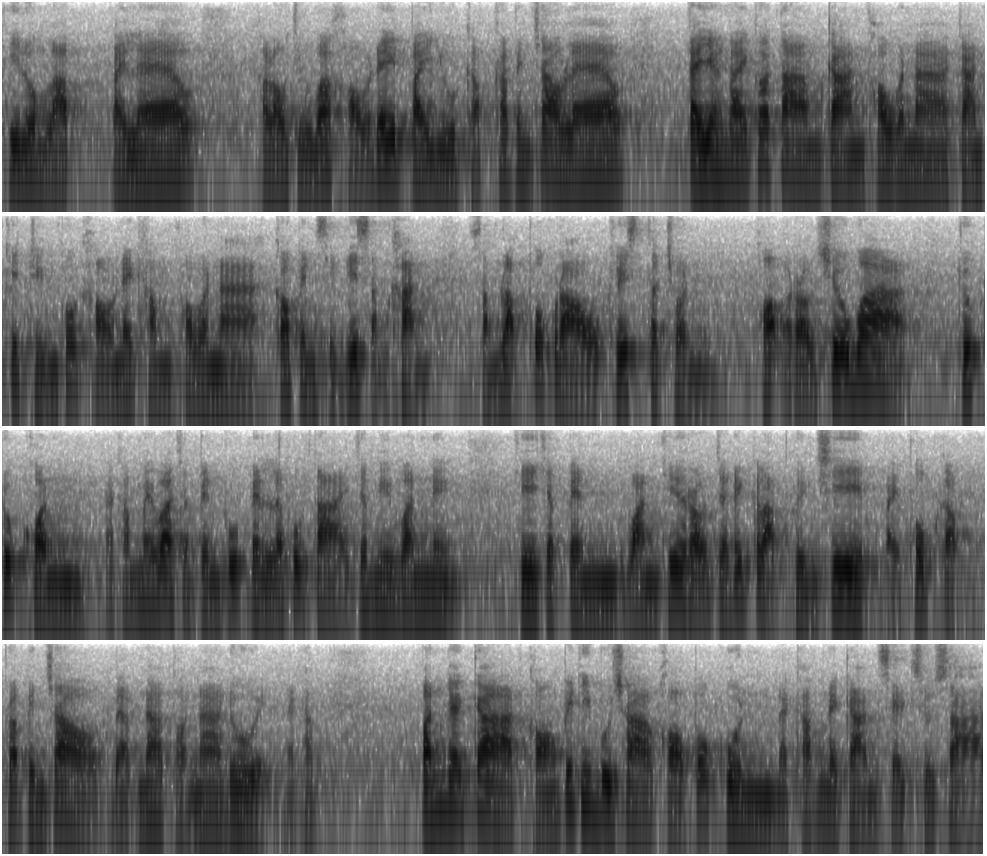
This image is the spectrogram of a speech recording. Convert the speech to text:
ที่ล่วงลับไปแล้ว เราถือว่าเขาได้ไปอยู่กับพระเป็นเจ้าแล้ว แต่อย่างไรก็ตามการภาวนาการคิดถึงพวกเขาในคำภาวนาก็เป็นสิ่งที่สำคัญสำหรับพวกเราคริสตชน เพราะเราเชื่อว่าทุกๆคนนะครับไม่ว่าจะเป็นผู้เป็นและผู้ตายจะมีวันหนึ่ง ที่จะเป็นวันที่เราจะได้กลับคืนชีพ ไปพบกับพระเป็นเจ้าแบบหน้าต่อหน้าด้วยนะครับบรรยากาศของพิธีบูชาขอบพระคุณนะครับในการเสกสุสาน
